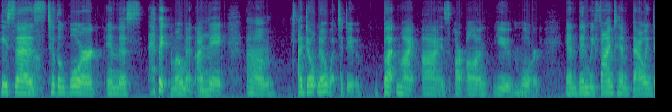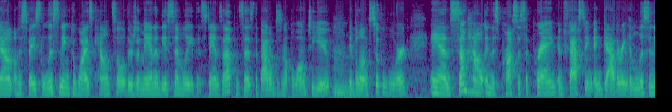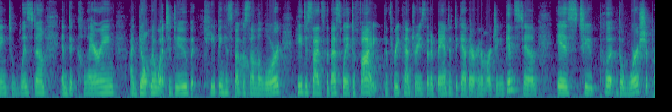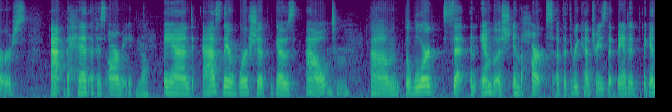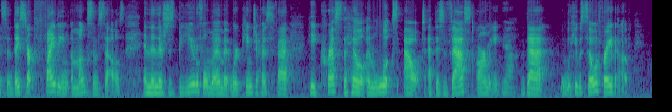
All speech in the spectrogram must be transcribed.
he says oh, wow. to the Lord in this epic moment, I mm. think, um, I don't know what to do, but my eyes are on you, mm. Lord. And then we find him bowing down on his face, listening to wise counsel. There's a man in the assembly that stands up and says, The battle does not belong to you, mm-hmm. it belongs to the Lord. And somehow, in this process of praying and fasting and gathering and listening to wisdom and declaring, I don't know what to do, but keeping his focus on the Lord, he decides the best way to fight the three countries that have banded together and are marching against him is to put the worshipers at the head of his army. Yeah. And as their worship goes out, mm-hmm. Um, the Lord set an ambush in the hearts of the three countries that banded against them. They start fighting amongst themselves. And then there's this beautiful moment where King Jehoshaphat he crests the hill and looks out at this vast army Yeah. that he was so afraid of.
